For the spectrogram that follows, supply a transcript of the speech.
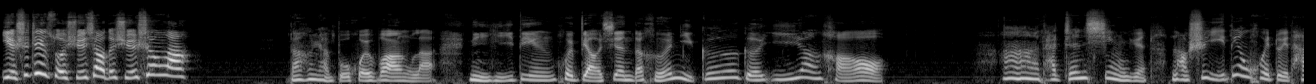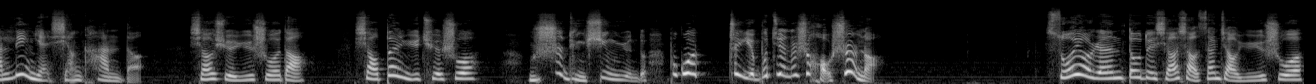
也是这所学校的学生了。”当然不会忘了，你一定会表现的和你哥哥一样好。啊，他真幸运，老师一定会对他另眼相看的。”小鳕鱼说道。小笨鱼却说：“是挺幸运的，不过这也不见得是好事呢。”所有人都对小小三角鱼说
